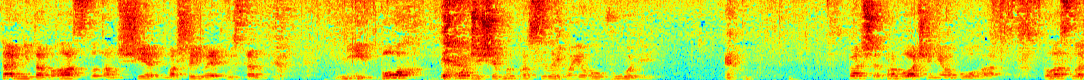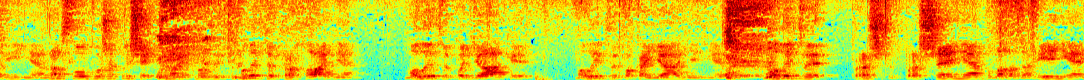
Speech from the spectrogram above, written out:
Дай мені там багатство, там ще машину якусь там. Ні, Бог хоче, щоб ми просили по Його волі. Перше, пробачення у Бога, благословіння. Нам Слово Боже пише, які мають молитви. Молитви прохання, молитви подяки, молитви покаяння є, молитви прошення, благодарення.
